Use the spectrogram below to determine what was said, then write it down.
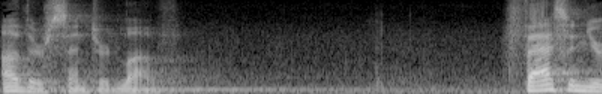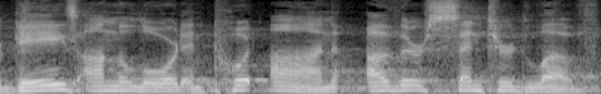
other centered love. Fasten your gaze on the Lord and put on other centered love.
